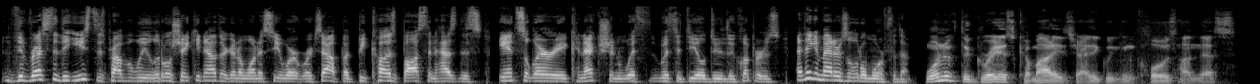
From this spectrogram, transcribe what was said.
the rest of the East is probably a little shaky now. They're going to want to see where it works out, but because Boston has this answer ancillary connection with with the deal due to the Clippers, I think it matters a little more for them. One of the greatest commodities, and I think we can close on this,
